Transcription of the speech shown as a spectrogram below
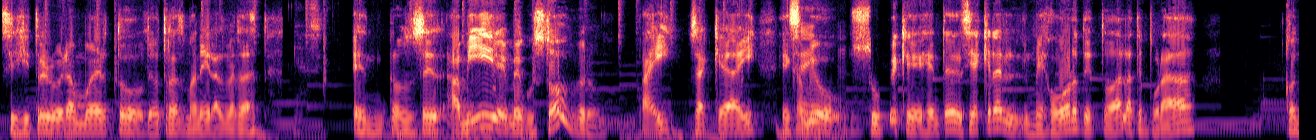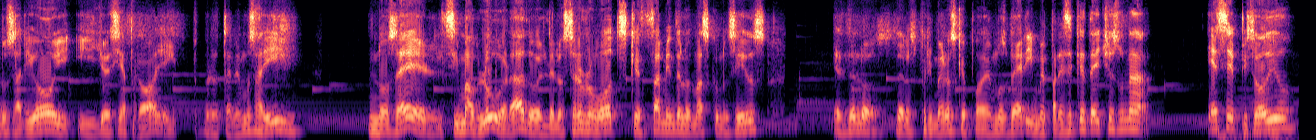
si Hitler hubiera muerto de otras maneras, ¿verdad? Entonces, a mí me gustó, pero ahí, o sea, queda ahí. En cambio, supe que gente decía que era el mejor de toda la temporada cuando salió y, yo decía, pero, pero tenemos ahí no sé, el Cima Blue, ¿verdad? O el de los tres robots, que es también de los más conocidos. Es de los, de los primeros que podemos ver y me parece que de hecho es una... Ese episodio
